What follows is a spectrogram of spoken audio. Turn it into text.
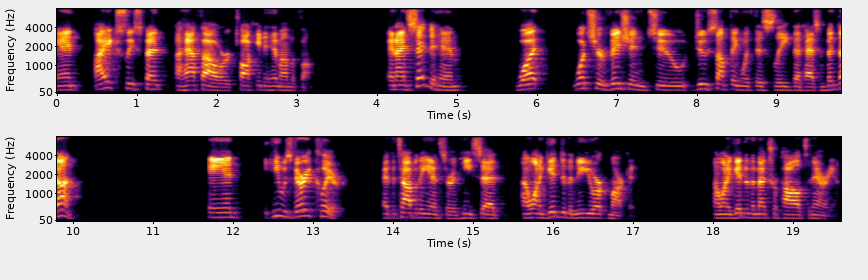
And I actually spent a half hour talking to him on the phone. And I said to him, "What what's your vision to do something with this league that hasn't been done?" And he was very clear at the top of the answer and he said, "I want to get into the New York market. I want to get into the metropolitan area."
